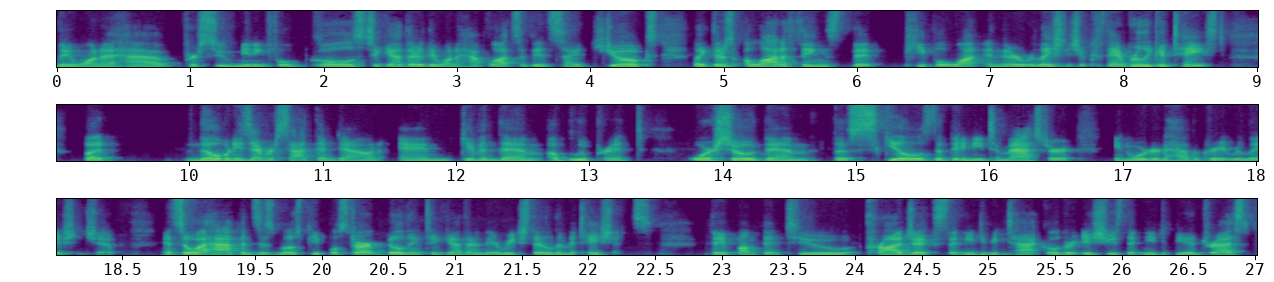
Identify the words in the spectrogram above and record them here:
they want to have pursue meaningful goals together. They want to have lots of inside jokes. Like there's a lot of things that people want in their relationship because they have really good taste. But nobody's ever sat them down and given them a blueprint or showed them the skills that they need to master in order to have a great relationship. And so what happens is most people start building together and they reach their limitations. They bump into projects that need to be tackled or issues that need to be addressed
